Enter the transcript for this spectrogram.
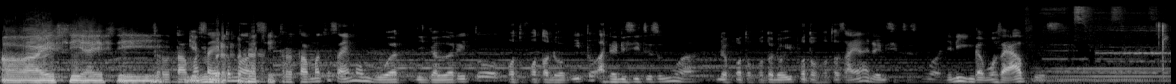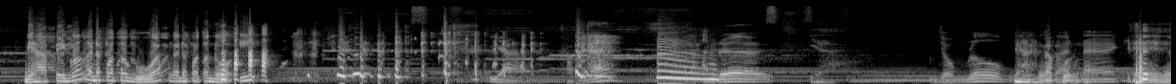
Oh I see I see. Terutama Game saya sih. terutama tuh saya membuat di galeri tuh foto-foto doi itu ada di situ semua. Udah foto-foto doi foto-foto saya ada di situ semua. Jadi nggak mau saya hapus. Di HP gua nggak ada foto gua nggak ada foto doi. Ya karena anda ya jomblo Ya, gimana gitu Iya.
